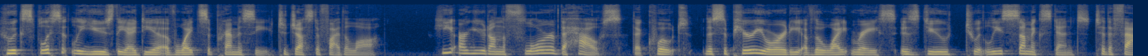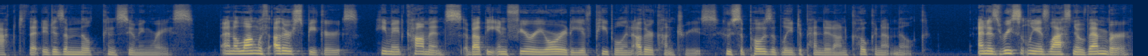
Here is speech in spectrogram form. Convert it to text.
who explicitly used the idea of white supremacy to justify the law. He argued on the floor of the House that, quote, the superiority of the white race is due to at least some extent to the fact that it is a milk consuming race and along with other speakers, he made comments about the inferiority of people in other countries who supposedly depended on coconut milk. And as recently as last November,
